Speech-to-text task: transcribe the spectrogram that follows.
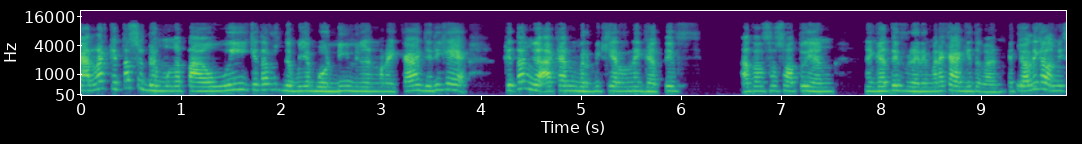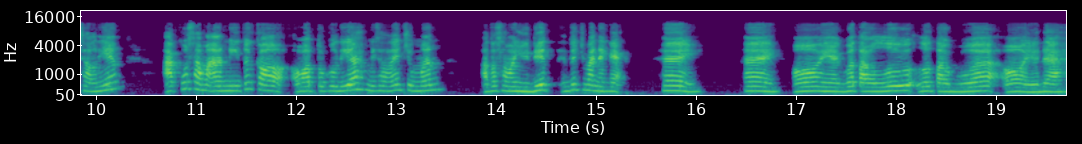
karena kita sudah mengetahui, kita sudah punya bonding dengan mereka, jadi kayak kita nggak akan berpikir negatif atau sesuatu yang negatif dari mereka gitu kan. Kecuali kalau misalnya aku sama Ani itu kalau waktu kuliah misalnya cuman atau sama Yudit itu cuman yang kayak hey hey oh ya gue tahu lu lu tahu gue oh yaudah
